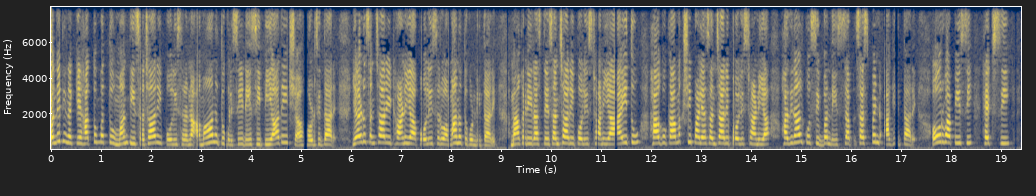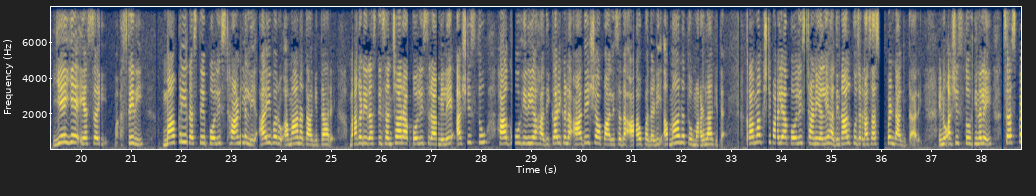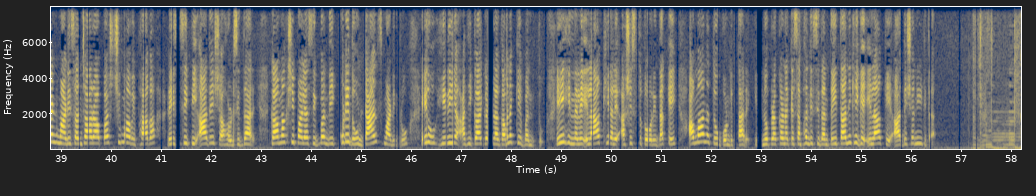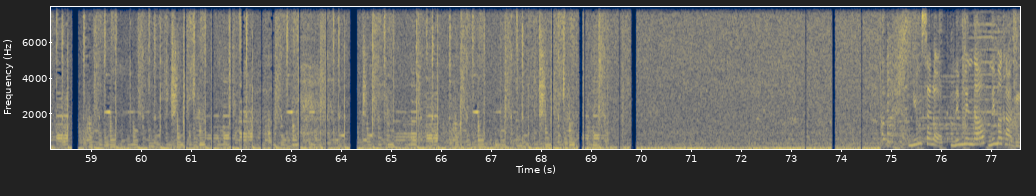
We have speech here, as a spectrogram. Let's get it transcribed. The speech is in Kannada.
ಒಂದೇ ದಿನಕ್ಕೆ ಹತ್ತೊಂಬತ್ತು ಮಂದಿ ಸಂಚಾರಿ ಪೊಲೀಸರನ್ನ ಅಮಾನತುಗೊಳಿಸಿ ಡಿಸಿಪಿ ಆದೇಶ ಹೊರಡಿಸಿದ್ದಾರೆ. ಎರಡು ಸಂಚಾರಿ ಠಾಣೆಯ ಪೊಲೀಸರು ಅಮಾನತುಗೊಂಡಿದ್ದಾರೆ. ಮಾಗಡಿ ರಸ್ತೆ ಸಂಚಾರಿ ಪೊಲೀಸ್ ಠಾಣೆಯ ಐದು ಹಾಗೂ ಕಾಮಾಕ್ಷಿಪಾಳ್ಯ ಸಂಚಾರಿ ಪೊಲೀಸ್ ಠಾಣೆಯ ಹದಿನಾಲ್ಕು ಸಿಬ್ಬಂದಿ ಸಬ್- ಸಸ್ಪೆಂಡ್ ಆಗಿದ್ದಾರೆ. ಓರ್ವ ಪಿಸಿ ಎಚ್ಸಿ ಎಎಎಸ್ಐ ಸೇರಿ ಮಾಗಡಿ ರಸ್ತೆ ಪೊಲೀಸ್ ಠಾಣೆಯಲ್ಲಿ ಐವರು ಅಮಾನತಾಗಿದ್ದಾರೆ. ಮಾಗಡಿ ರಸ್ತೆ ಸಂಚಾರ ಪೊಲೀಸರ ಮೇಲೆ ಅಶಿಸ್ತು ಹಾಗೂ ಹಿರಿಯ ಅಧಿಕಾರಿಗಳ ಆದೇಶ ಪಾಲಿಸದ ಆರೋಪದಡಿ ಅಮಾನತು ಮಾಡಲಾಗಿದೆ. ಕಾಮಾಕ್ಷಿಪಾಳ್ಯ ಪೊಲೀಸ್ ಠಾಣೆಯಲ್ಲಿ ಹದಿನಾಲ್ಕು ಜನ ಸಸ್ಪೆಂಡ್ ಆಗಿದ್ದಾರೆ. ಇನ್ನು ಅಶಿಸ್ತು ಹಿನ್ನೆಲೆ ಸಸ್ಪೆಂಡ್ ಮಾಡಿ ಸಂಚಾರ ಪಶ್ಚಿಮ ವಿಭಾಗ ಡಿಸಿಪಿ ಆದೇಶ ಹೊರಡಿಸಿದ್ದಾರೆ. ಕಾಮಾಕ್ಷಿಪಾಳ್ಯ ಸಿಬ್ಬಂದಿ ಕುಡಿದು ಡ್ಯಾನ್ಸ್ ಮಾಡಿದ್ರು. ಇದು ಹಿರಿಯ ಅಧಿಕಾರಿಗಳ ಗಮನಕ್ಕೆ ಬಂದಿತ್ತು. ಈ ಹಿನ್ನೆಲೆ ಇಲಾಖೆಯಲ್ಲಿ ಅಶಿಸ್ತು ತೋರಿದ್ದಕ್ಕೆ ಅಮಾನತುಗೊಂಡಿದ್ದಾರೆ. ಇನ್ನು ಪ್ರಕರಣಕ್ಕೆ ಸಂಬಂಧಿಸಿದಂತೆ ತನಿಖೆಗೆ ಇಲಾಖೆ ಆದೇಶ ನೀಡಿದೆ. News alert. ನಿಮ್ಮಿಂದ ನಿಮಗಾಗಿ.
